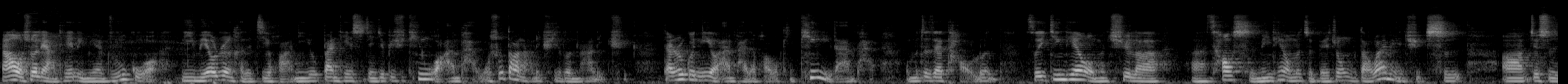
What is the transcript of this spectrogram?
然后我说两天里面，如果你没有任何的计划，你有半天时间就必须听我安排，我说到哪里去就到哪里去。但如果你有安排的话，我可以听你的安排。我们正在讨论，所以今天我们去了呃超市，明天我们准备中午到外面去吃啊，就是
